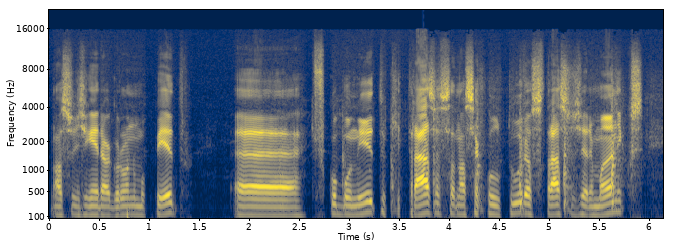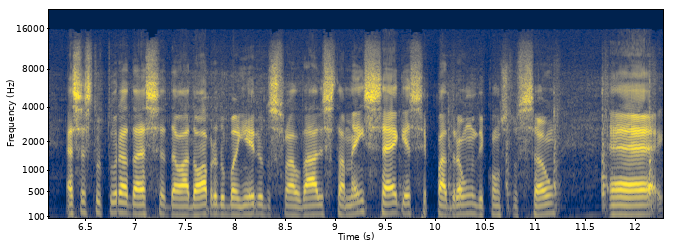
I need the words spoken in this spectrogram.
Nosso engenheiro agrônomo Pedro, é, que ficou bonito, que traz essa nossa cultura, os traços germânicos. Essa estrutura dessa, da, da obra do banheiro dos fraldários também segue esse padrão de construção. É,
